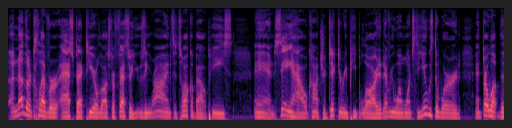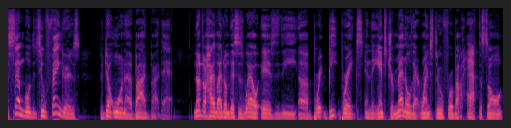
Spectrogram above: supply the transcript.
another clever aspect here Large Professor using rhymes to talk about peace and seeing how contradictory people are that everyone wants to use the word and throw up the symbol, the two fingers, but don't want to abide by that. Another highlight on this as well is the uh, beat breaks and the instrumental that runs through for about half the song.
